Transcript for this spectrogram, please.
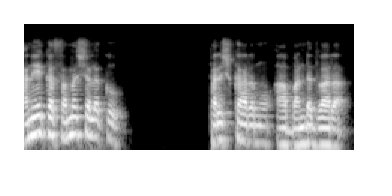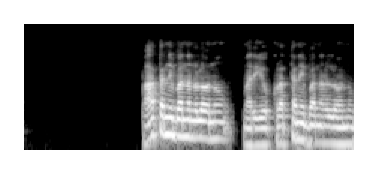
అనేక సమస్యలకు పరిష్కారము ఆ బండ ద్వారా. పాత నిబంధనలోను మరియు క్రొత్త నిబంధనలోను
